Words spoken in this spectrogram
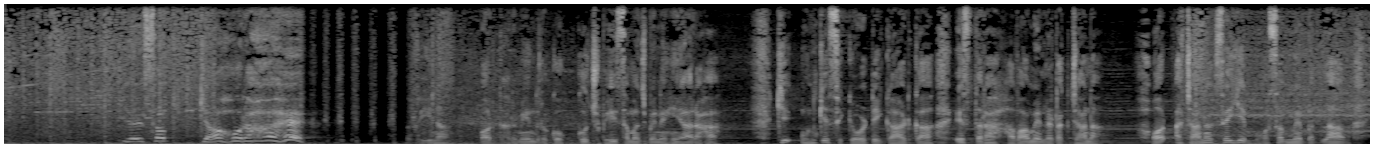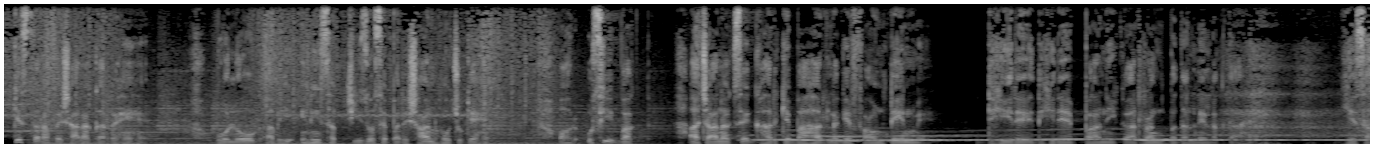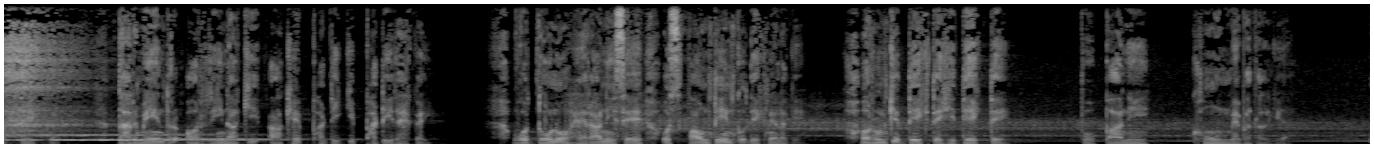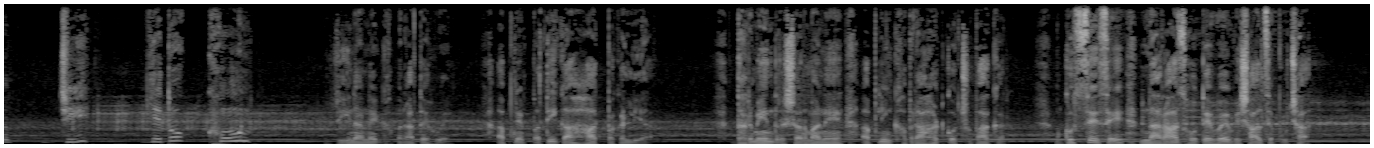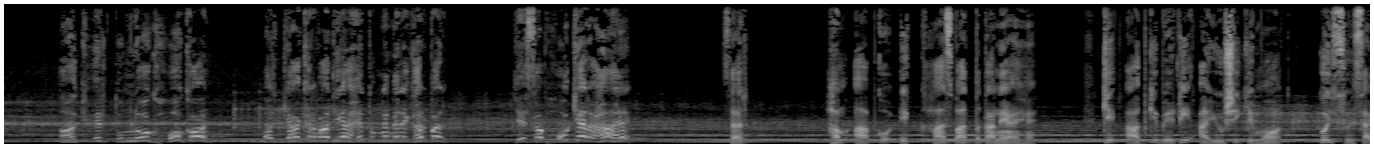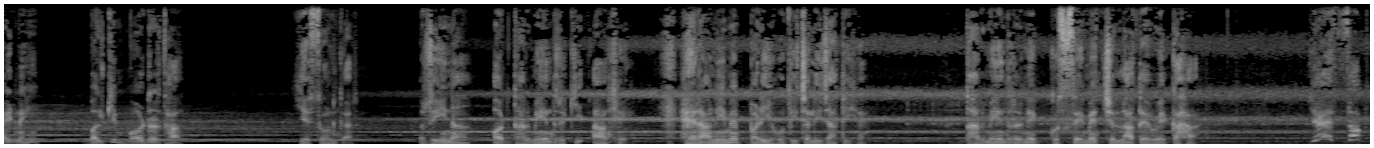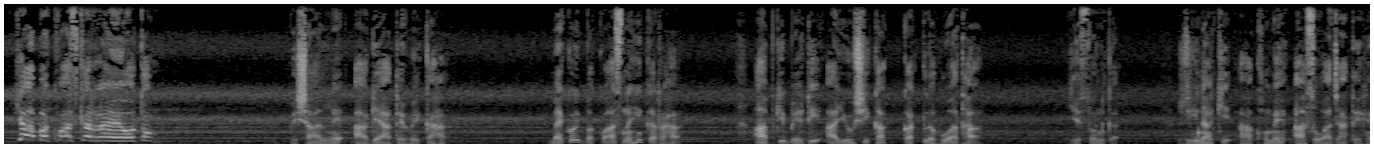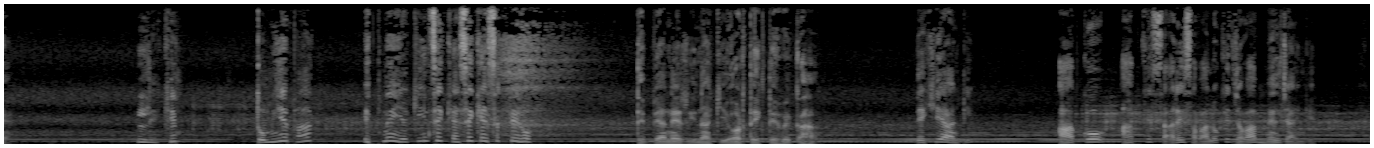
ये सब क्या हो रहा है? रीना और धर्मेंद्र को कुछ भी समझ में नहीं आ रहा कि उनके सिक्योरिटी गार्ड का इस तरह हवा में लटक जाना और अचानक से ये मौसम में बदलाव किस तरफ़ इशारा कर रहे हैं। वो लोग अभी इन्हीं सब चीज़ों से परेशान हो चुके हैं और उसी वक्त अचानक से घर के बाहर लगे फाउंटेन में धीरे धीरे पानी का रंग बदलने लगता है। ये सब देखकर धर्मेंद्र और रीना की आँखें फटी की फटी रह गई। वो दोनों हैरानी से उस फाउंटेन को देखने लगे और उनके देखते ही देखते वो पानी खून में बदल गया। जी ये तो खून। रीना ने घबराते हुए अपने पति का हाथ पकड़ लिया। धर्मेंद्र शर्मा ने अपनी घबराहट को छुपाकर गुस्से से नाराज़ होते हुए विशाल से पूछा आखिर तुम लोग हो कौन? और क्या करवा दिया है तुमने मेरे घर पर? ये सब हो क्या रहा है? सर, हम आपको एक खास बात बताने आए हैं कि आपकी बेटी आयुषी की मौत कोई सुसाइड नहीं, बल्कि मर्डर था। ये सुनकर रीना और धर्मेंद्र की आँखें हैरानी में बड़ी होती चली जाती हैं। धर्मेंद्र ने गुस्से में चिल्लाते हुए कहा, ये सब क्या बकवास कर रहे हो तुम? विशाल ने आगे आते हुए कहा, मैं कोई बकवास नहीं कर रहा। आपकी बेटी आयुषी का कत्ल हुआ था। यह सुनकर रीना की आँखों में आँसू आ जाते हैं। लेकिन तुम ये बात इतने यकीन से कैसे कह सकते हो? दिव्या ने रीना की ओर देखते हुए कहा देखिए आंटी आपको आपके सारे सवालों के जवाब मिल जाएँगे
